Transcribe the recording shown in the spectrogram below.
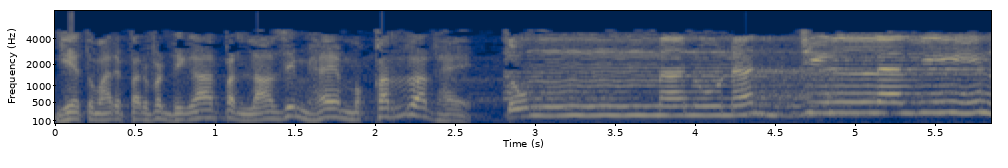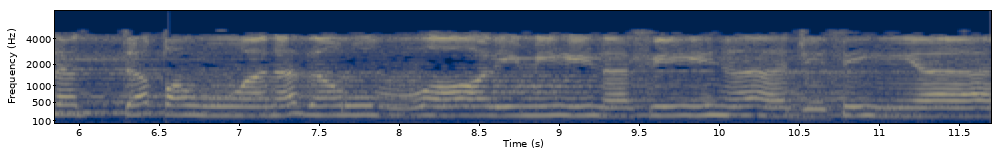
یہ تمہارے پروردگار پر لازم ہے مقرر ہے۔ ثم ننجي الذين اتقوا ونذر الظالمين فيها جثيا۔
